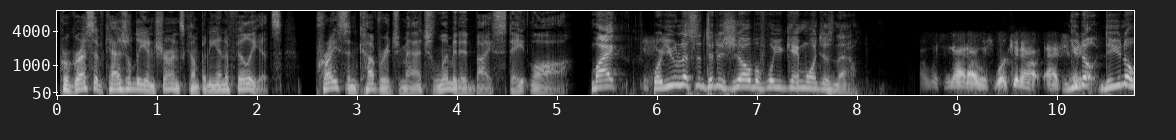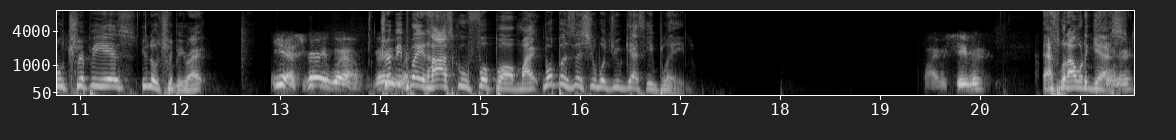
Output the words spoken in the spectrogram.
Progressive Casualty Insurance Company and Affiliates. Price and coverage match limited by state law. Mike, were you listening to the show before you came on just now? I was not. I was working out actually. You know? Do you know who Trippy is? You know Trippy, right? Yes, very well. Very Trippy well. played high school football. Mike, what position would you guess he played? wide receiver. That's what I would have guessed. Corner.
